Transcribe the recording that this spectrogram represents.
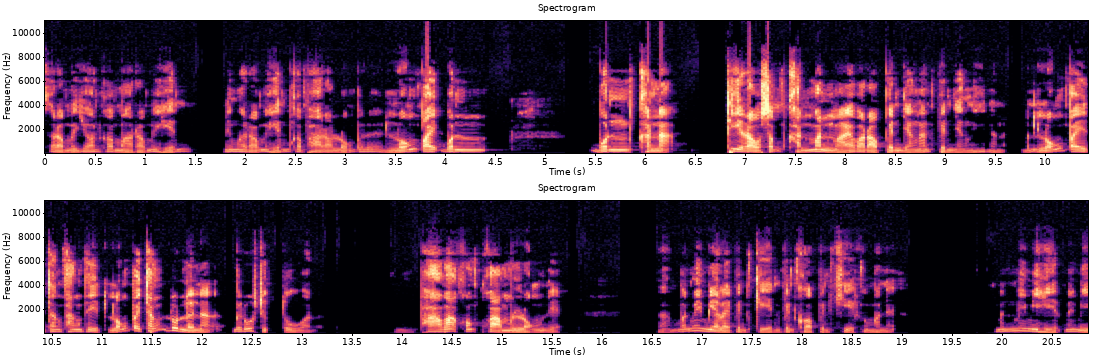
ถ้าเราไม่ย้อนเข้ามาเราไม่เห็นในเมื่อเราไม่เห็นก็พาเราหลงไปเลยหลงไปบนบนขณะที่เราสำคัญมั่นหมายว่าเราเป็นอย่างนั้นเป็นอย่างนี้นั่นแหละมันหลงไปทั้งทั้งที่หลงไปทั้งดุนเลยนะ่ะ ไม่รู้สึกตัว ภาวะของความหลงเนี่ยมันไม่มีอะไรเป็นเกณฑ์เป็นขอบเป็นเขตของมันเนี่ย มันไม่มีเหตุไม่มี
